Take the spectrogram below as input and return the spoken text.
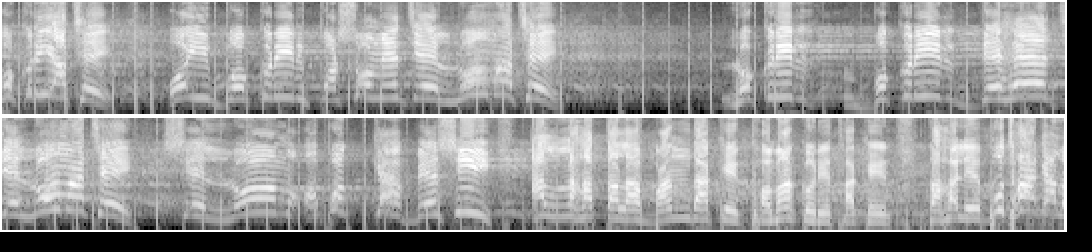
বকরি আছে, ওই বকরির পশমে যে লোম আছে, লোকরির, বকরির দেহে যে লোম আছে, সে লোম অপেক্ষা বেশি আল্লাহ তালা বান্দাকে ক্ষমা করে থাকেন। তাহলে বোঝা গেল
